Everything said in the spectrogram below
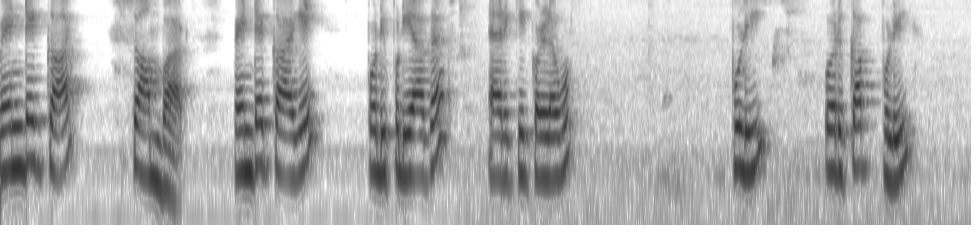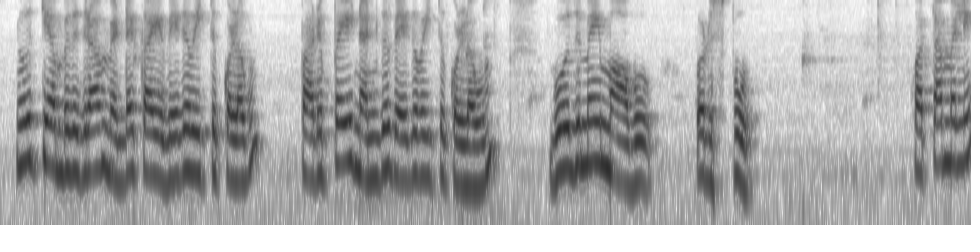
வெண்டைக்காய் சாம்பார். வெண்டைக்காயை பொடி பொடியாக நறுக்கி கொள்ளவும். புளி ஒரு கப் புளி நூற்றி ஐம்பது கிராம் வெண்டைக்காயை வேக வைத்து கொள்ளவும். பருப்பை நன்கு வேக வைத்து கொள்ளவும். கோதுமை மாவு ஒரு ஸ்பூன் கொத்தமல்லி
